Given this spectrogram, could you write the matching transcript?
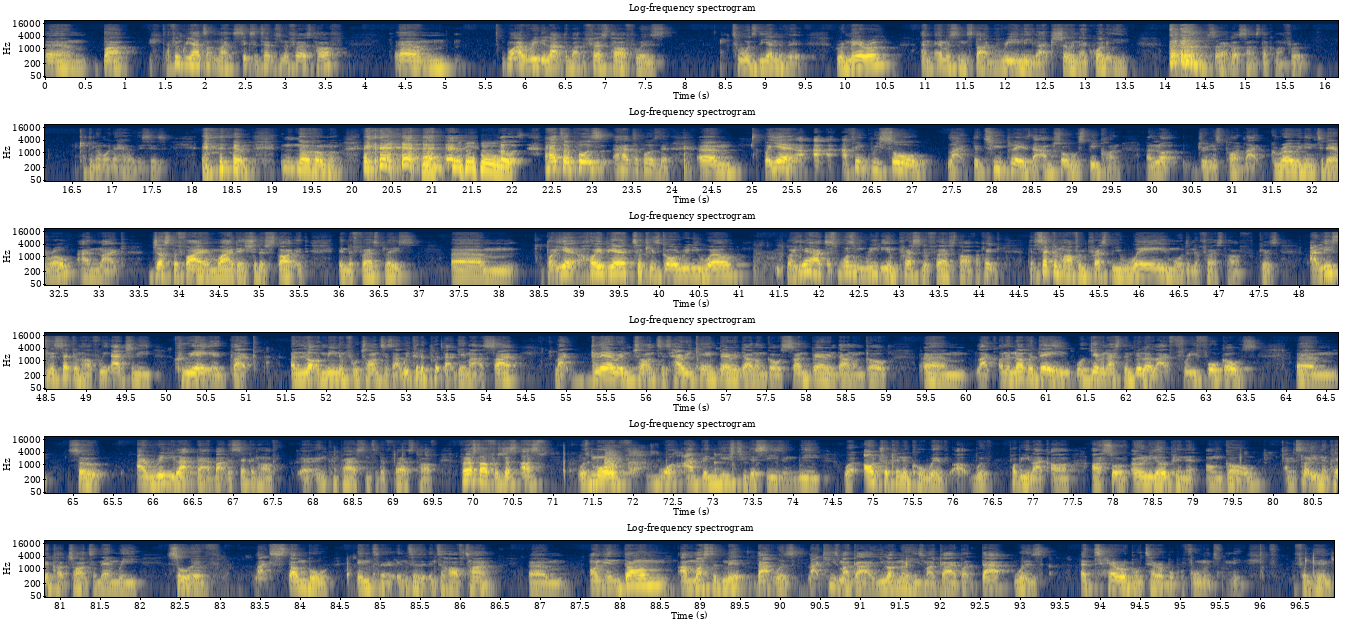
Um, but I think we had something like six attempts in the first half. Um, what I really liked about the first half was towards the end of it, Romero and Emerson started really like showing their quality. Sorry, I got something stuck in my throat. I don't know what the hell this is. no homo. pause. I had to pause. I had to pause there. Um, but yeah, I, I, think we saw like the two players that I'm sure we'll speak on a lot during this pod, like growing into their role and like justifying why they should have started in the first place. Um, but yeah, Højbjerg took his goal really well. But yeah, I just wasn't really impressed with the first half. I think the second half impressed me way more than the first half because at least in the second half, we actually created like a lot of meaningful chances. Like we could have put that game out of sight like glaring chances. Harry Kane bearing down on goal, Son bearing down on goal. Um, like on another day, we're giving Aston Villa like three, four goals. Um, so I really like that about the second half uh, in comparison to the first half. First half was just us, was more of what I've been used to this season. We were ultra clinical with uh, with probably like our our sort of only opening it on goal, and it's not even a clear cut chance. And then we sort of like stumble into into into half time. Um, on Indom, I must admit that was like he's my guy. You don't know he's my guy, but that was a terrible, terrible performance from me. from him,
